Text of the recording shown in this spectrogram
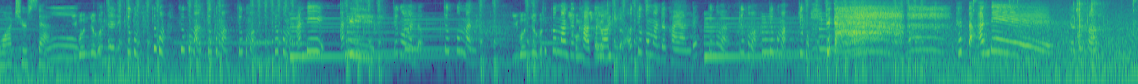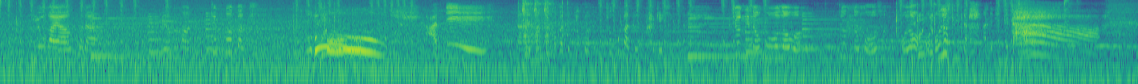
watch your step. 오, 이번 역은 근데 조금 조금 조금만 조금만 조금만 조금만. 안돼 안돼. 조금만 더 조금만 더. 이번 역은 조금만 더 가도록 할게 정차역입니다. 어 조금만 더 가야 한대 조금만 조금만 조금만 조금. 됐다! 됐다 안돼. 여기서 뒤로 가야 하구나. 여기서 초코바퀴. 오! 안 돼. 나는 초코바퀴, 초 코바퀴, 초코바퀴 가겠습니다. 구경이 너무 어려워. 좀 너무 어서, 어려, 어, 어렵습니다. 안 돼. 됐다.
